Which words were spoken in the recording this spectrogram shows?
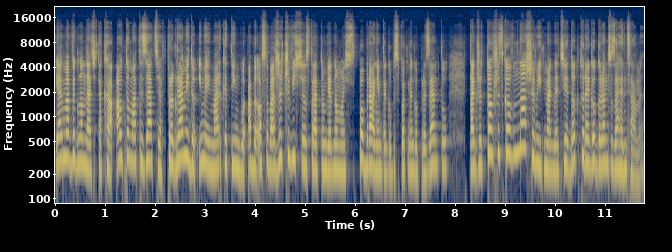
jak ma wyglądać taka automatyzacja w programie do e-mail marketingu, aby osoba rzeczywiście dostała tą wiadomość z pobraniem tego bezpłatnego prezentu. Także to wszystko w naszym lead magnecie, do którego gorąco zachęcamy.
